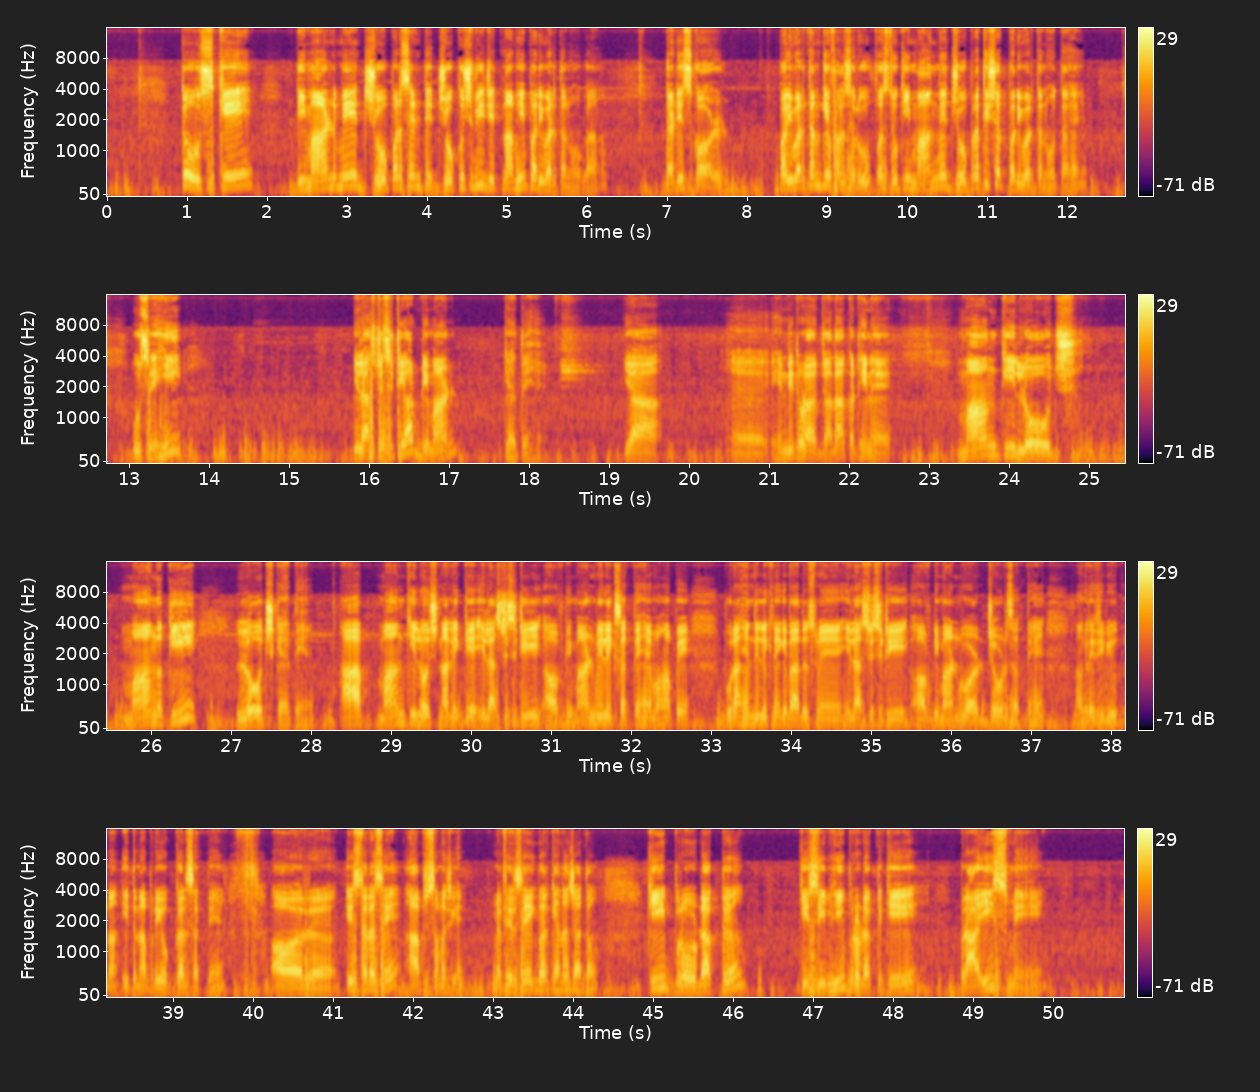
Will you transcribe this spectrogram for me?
तो उसके डिमांड में जो परसेंटेज जो कुछ भी जितना भी परिवर्तन होगा दैट इज़ कॉल्ड परिवर्तन के फलस्वरूप वस्तु की मांग में जो प्रतिशत परिवर्तन होता है उसे ही इलास्टिसिटी ऑफ़ डिमांड कहते हैं। या ए, हिंदी थोड़ा ज़्यादा कठिन है। मांग की लोच मांग की लोच कहते हैं। आप मांग की लोच ना लिख के इलास्टिसिटी ऑफ़ डिमांड भी लिख सकते हैं वहाँ पे। पूरा हिंदी लिखने के बाद उसमें इलास्टिसिटी ऑफ़ डिमांड वर्ड जोड़ सकते हैं। अंग्रेज़ी भी उतना, इतना प्रयोग कर सकते हैं। और इस तरह से आप समझ गए। मैं फिर से एक बार कहना चाहता हूँ कि प्रोडक्ट किसी भी प्रोडक्ट के प्राइस में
